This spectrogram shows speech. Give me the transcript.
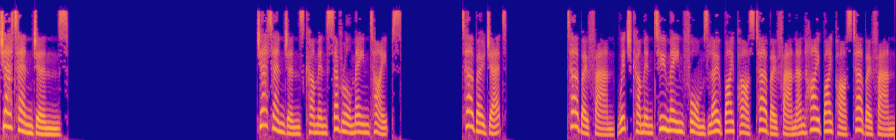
Jet engines Jet engines come in several main types Turbojet Turbofan which come in two main forms low bypass turbofan and high bypass turbofan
